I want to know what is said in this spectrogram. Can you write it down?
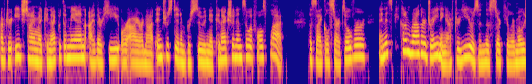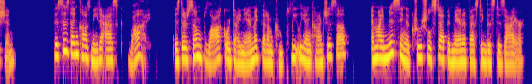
After each time I connect with a man, either he or I are not interested in pursuing a connection, and so it falls flat. The cycle starts over, and it's become rather draining after years in this circular motion. This has then caused me to ask why? Is there some block or dynamic that I'm completely unconscious of? Am I missing a crucial step in manifesting this desire?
